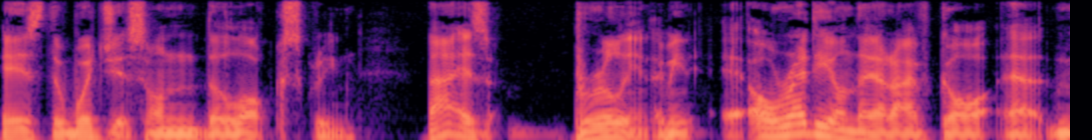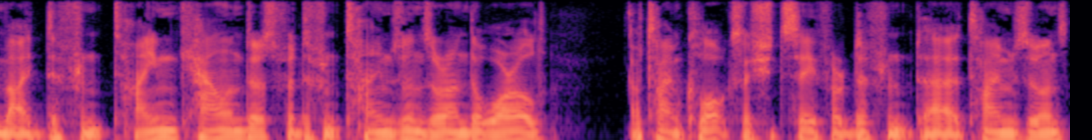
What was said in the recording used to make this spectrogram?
is the widgets on the lock screen. That is brilliant. I mean, already on there, I've got uh, my different time calendars for different time zones around the world, or time clocks, I should say, for different uh, time zones.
